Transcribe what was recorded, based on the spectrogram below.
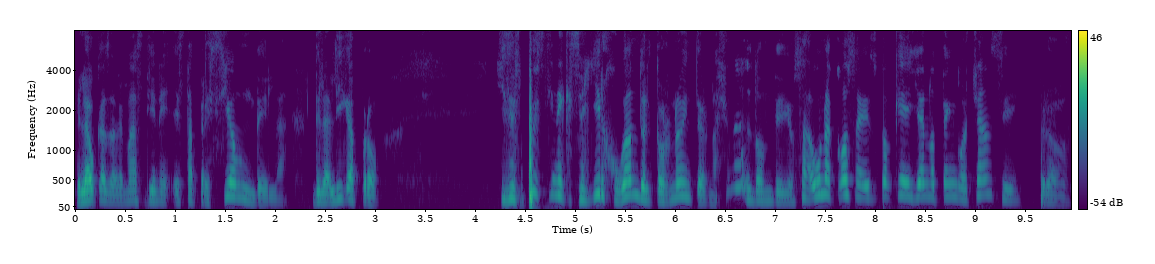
el Aucas además tiene esta presión de la, de la Liga Pro y después tiene que seguir jugando el torneo internacional, donde, o sea, una cosa es, ok, ya no tengo chance, pero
